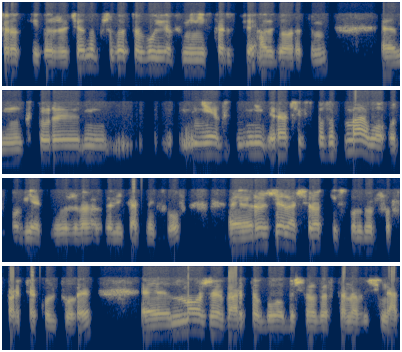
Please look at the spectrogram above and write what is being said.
środki do życia, no przygotowuje w ministerstwie algorytm, który nie, nie, raczej w sposób mało odpowiedni, używając delikatnych słów, e, rozdziela środki z Funduszu Wsparcia Kultury. E, może warto byłoby się zastanowić nad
